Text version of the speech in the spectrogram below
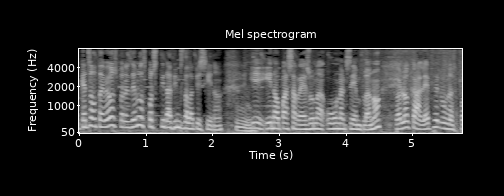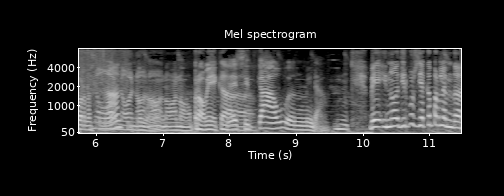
aquests altaveus, per exemple, els pots tirar dins de la piscina mm. i, i no passa res, una, un exemple, no? Però no cal, eh, fer un esport No, nacional. no, no, no, no, no, però bé que... Eh, si et cau, eh, mira... Mm. Bé, i no, dir-vos, ja que parlem de,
